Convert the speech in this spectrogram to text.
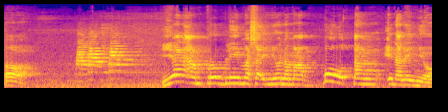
Oh. Yan ang problema sa inyo ng mga putang ina ninyo.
